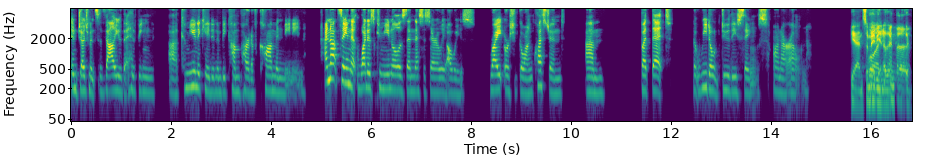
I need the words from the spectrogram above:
in judgments of value that have been uh, communicated and become part of common meaning. I'm not saying that what is communal is then necessarily always right or should go unquestioned um, but that that we don't do these things on our own. Yeah, and so Well, maybe and- another, and the- another-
